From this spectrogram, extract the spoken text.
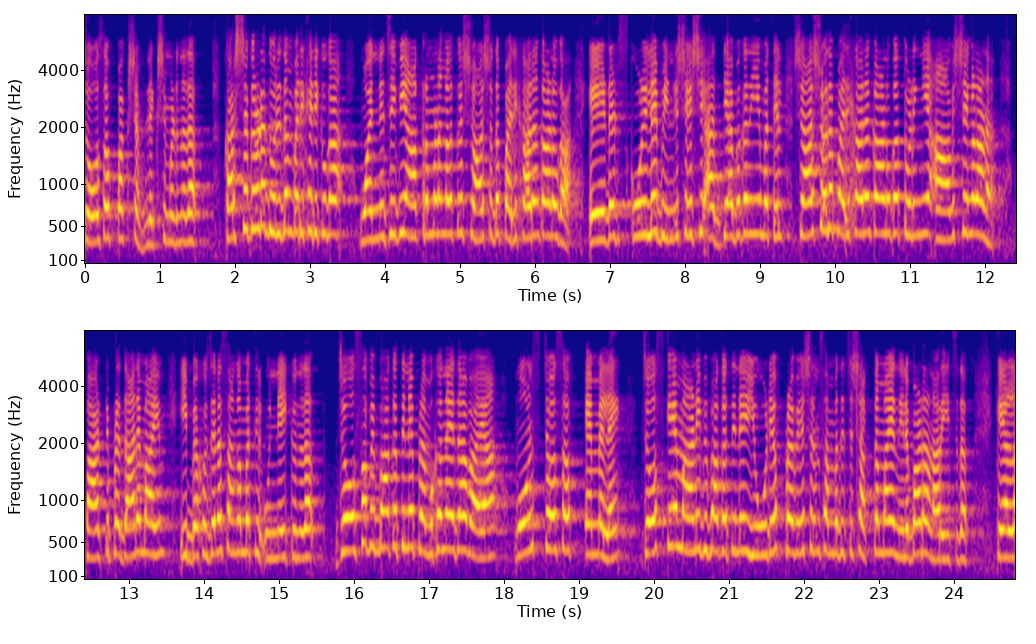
ജോസഫ് പക്ഷം ലക്ഷ്യമിടുന്നത്. കർഷകരുടെ ദുരിതം പരിഹരിക്കുക വന്യജീവി ആക്രമണങ്ങൾക്ക് ശാശ്വത പരിഹാരം കാണുക എയ്ഡഡ് സ്കൂളിലെ ഭിന്നശേഷി അധ്യാപക നിയമത്തിൽ ശാശ്വത പരിഹാരം കാണുക തുടങ്ങിയ ആവശ്യങ്ങളാണ് പാർട്ടി പ്രധാനമായും ഈ ബഹുജന സംഗമത്തിൽ ഉന്നയിക്കുന്നത്. ജോസഫ് വിഭാഗത്തിന്റെ പ്രമുഖ നേതാവായ Mons Joseph M L A Jose K Mani വിഭാഗത്തിന്റെ യു ഡി എഫ് പ്രവേശനം സംബന്ധിച്ച് ശക്തമായ നിലപാടാണ് അറിയിച്ചത്. കേരള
